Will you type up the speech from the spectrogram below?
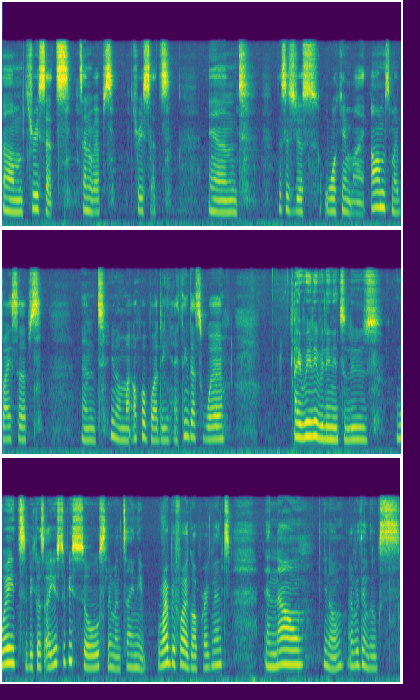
um, three sets 10 reps three sets. And this is just working my arms my biceps and you know my upper body i think that's where i really really need to lose weight because i used to be so slim and tiny right before i got pregnant. And now you know everything looks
